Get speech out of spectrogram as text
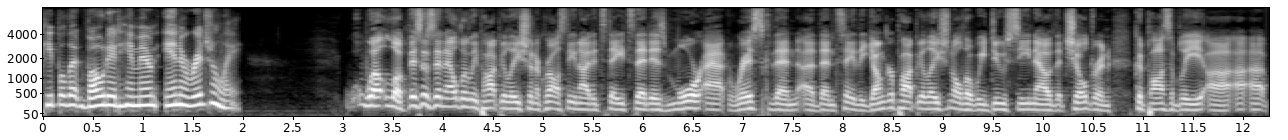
people that voted him in, in originally. Well, look, this is an elderly population across the United States that is more at risk than uh, than say the younger population. Although we do see now that children could possibly uh, uh, uh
